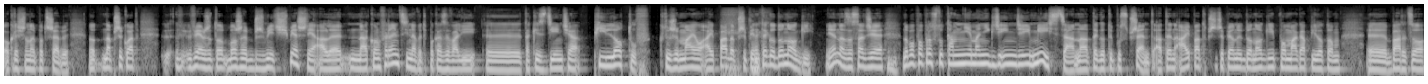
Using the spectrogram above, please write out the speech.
określone potrzeby. No, na przykład, wiem, że to może brzmieć śmiesznie, ale na konferencji nawet pokazywali takie zdjęcia pilotów, którzy mają iPada przypiętego do nogi. Nie? Na zasadzie, no bo po prostu tam nie ma nigdzie indziej miejsca na tego typu sprzęt, a ten iPad przyczepiony do nogi pomaga pilotom e, bardzo,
